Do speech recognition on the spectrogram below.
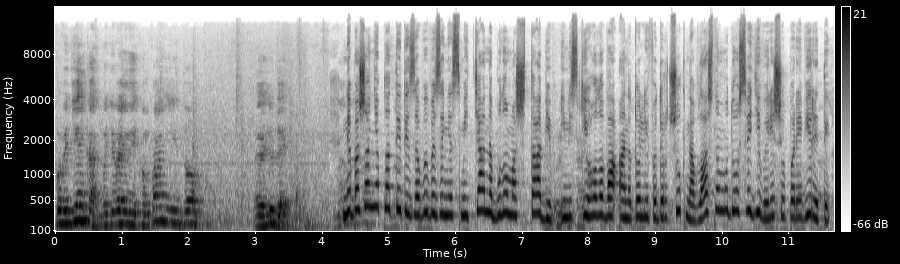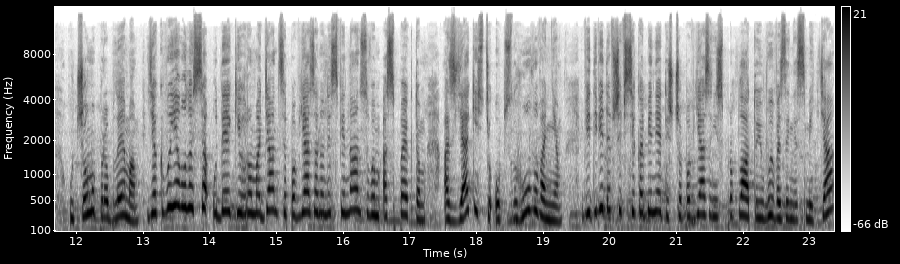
поведінка будівельної компанії до е, людей. Небажання платити за вивезення сміття набуло масштабів, і міський голова Анатолій Федорчук на власному досвіді вирішив перевірити, у чому проблема. Як виявилося, у деяких громадян це пов'язано не з фінансовим аспектом, а з якістю обслуговування. Відвідавши всі кабінети, що пов'язані з проплатою вивезення сміття,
